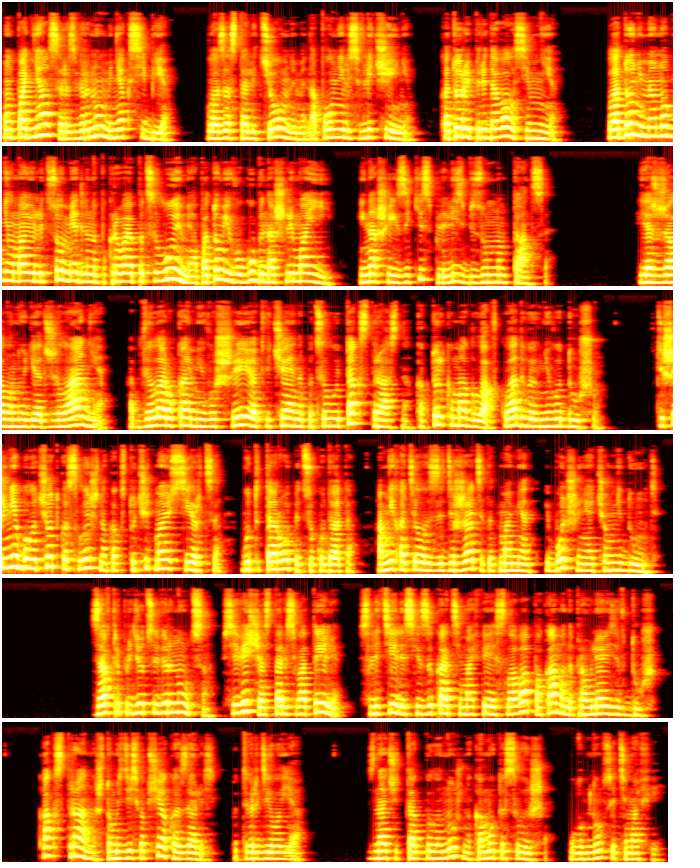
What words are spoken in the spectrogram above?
Он поднялся, развернул меня к себе, Глаза стали темными, наполнились влечением, которое передавалось и мне. Ладонями он обнял мое лицо, медленно покрывая поцелуями, а потом его губы нашли мои, и наши языки сплелись в безумном танце. Я сжала ноги от желания, обвела руками его шею, отвечая на поцелуй так страстно, как только могла, вкладывая в него душу. В тишине было четко слышно, как стучит мое сердце, будто торопится куда-то, а мне хотелось задержать этот момент и больше ни о чем не думать. Завтра придется вернуться. Все вещи остались в отеле. Слетели с языка Тимофея слова, пока мы направлялись в душ. «Как странно, что мы здесь вообще оказались», — подтвердила я. «Значит, так было нужно кому-то свыше», — улыбнулся Тимофей.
